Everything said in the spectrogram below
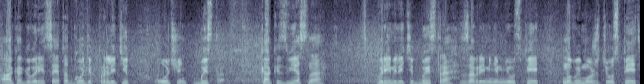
А, как говорится, этот годик пролетит очень быстро. Как известно, время летит быстро, за временем не успеть, но вы можете успеть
